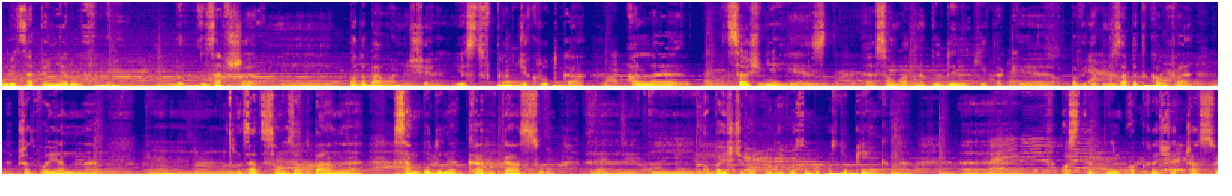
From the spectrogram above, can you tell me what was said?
Ulica Pionierów zawsze mm, podobała mi się. Jest wprawdzie krótka, ale coś w niej jest. E, Są ładne budynki, takie powiedziałbym zabytkowe, przedwojenne. mm, Są zadbane. Sam budynek Caritasu e, i obejście wokół niego są po prostu piękne. E, W ostatnim okresie czasu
